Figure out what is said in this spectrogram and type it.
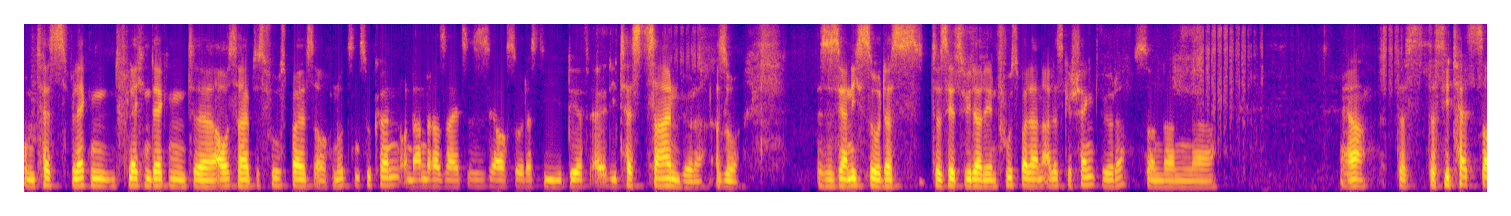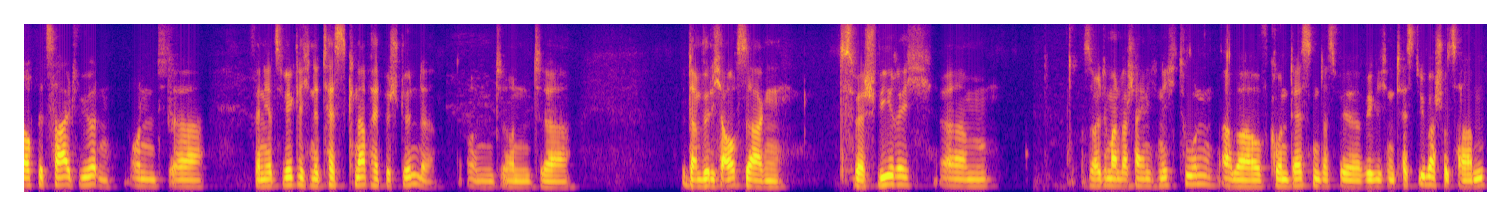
um Tests flächendeckend äh, außerhalb des Fußballs auch nutzen zu können. Und andererseits ist es ja auch so, dass die DFL die Tests zahlen würde. Also es ist ja nicht so, dass das jetzt wieder den Fußballern alles geschenkt würde, sondern äh, ja, dass, dass die Tests auch bezahlt würden. Und äh, wenn jetzt wirklich eine Testknappheit bestünde und, und äh, dann würde ich auch sagen, das wäre schwierig. Ähm, sollte man wahrscheinlich nicht tun, aber aufgrund dessen, dass wir wirklich einen Testüberschuss haben,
